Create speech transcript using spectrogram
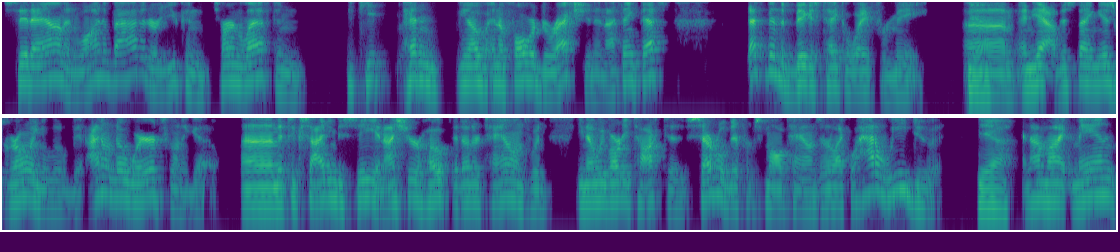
sit down and whine about it, or you can turn left and keep heading, you know, in a forward direction. And I think that's that's been the biggest takeaway for me. Yeah. Um, and yeah, this thing is growing a little bit. I don't know where it's going to go. Um, it's exciting to see, and I sure hope that other towns would. You know, we've already talked to several different small towns, and they're like, "Well, how do we do it?" Yeah. And I'm like, "Man,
